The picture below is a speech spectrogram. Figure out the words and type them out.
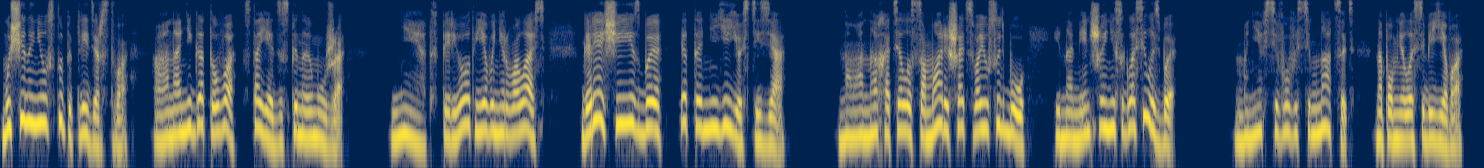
Мужчины не уступят лидерство, а она не готова стоять за спиной мужа. Нет, вперед Ева не рвалась. Горящие избы — это не ее стезя. Но она хотела сама решать свою судьбу, и на меньшее не согласилась бы. «Мне всего восемнадцать», — напомнила себе Ева.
